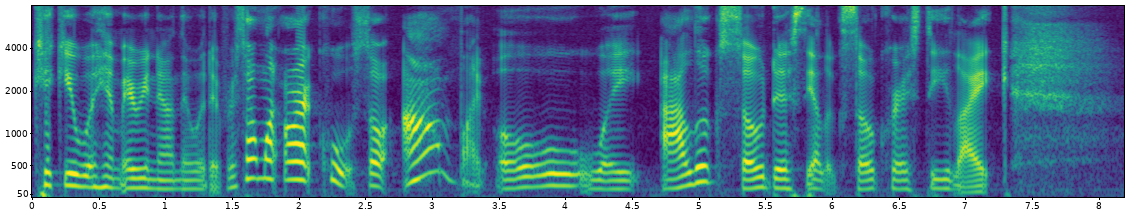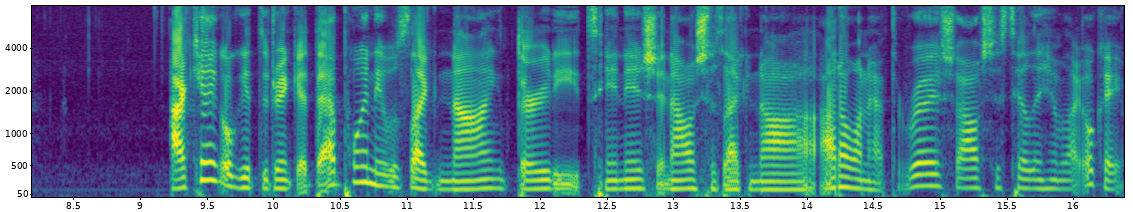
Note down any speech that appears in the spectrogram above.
kick it with him every now and then, whatever. So I'm like, all right, cool. So I'm like, oh wait, I look so dusty, I look so crusty, like I can't go get the drink. At that point, it was like 9 30, 10 ish, and I was just like, nah, I don't want to have to rush. I was just telling him, like, okay,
